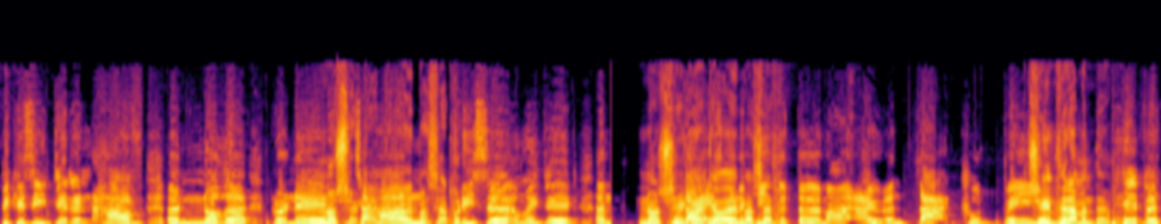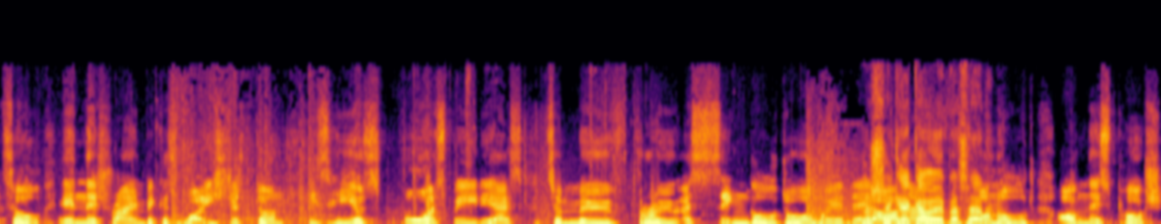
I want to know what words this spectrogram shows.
because he didn't have another grenade no sé to hand, but he certainly did. And No sé qué acaba de pasar. Sinceramente. Pivotal in this round because what he's just done is he has forced BDS to move through a single doorway. They no sé qué acaba de pasar. on this push.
